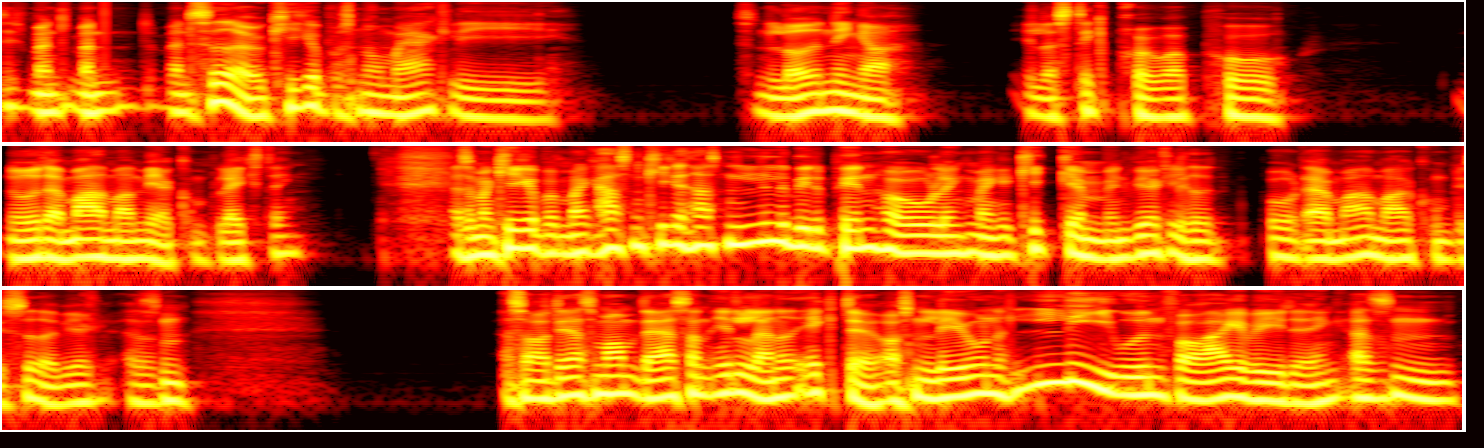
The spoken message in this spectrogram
det, man, man, man sidder jo og kigger på sådan nogle mærkelige sådan lodninger, eller stikprøver på noget, der er meget, meget mere komplekst, ikke? Altså man kigger på, man har sådan, kigger, har sådan en lille bitte pinhole, ikke? man kan kigge gennem en virkelighed på, der er meget, meget kompliceret virkelig. Altså sådan, Altså, det er som om, der er sådan et eller andet ægte og sådan levende lige uden for rækkevidde, ikke? Altså sådan...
